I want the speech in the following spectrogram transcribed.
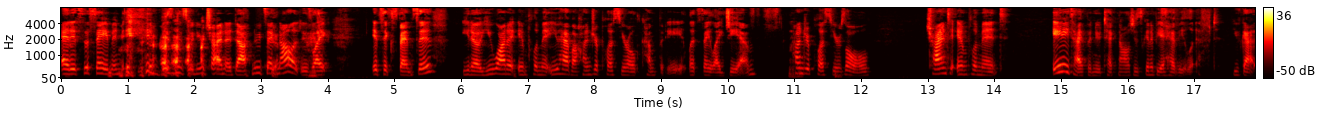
And it's the same in, in business when you're trying to adopt new technologies. Yeah. Like, it's expensive. You know, you want to implement, you have a hundred plus year old company, let's say like GM, 100 mm-hmm. plus years old, trying to implement any type of new technology is going to be a heavy lift you've got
